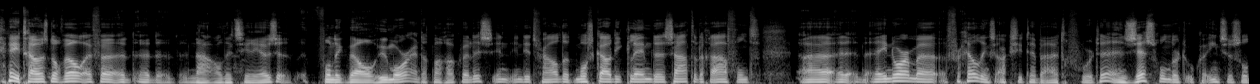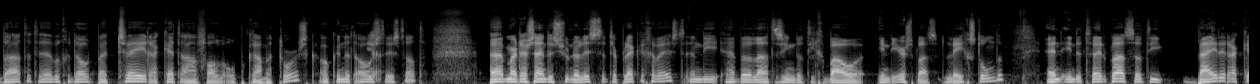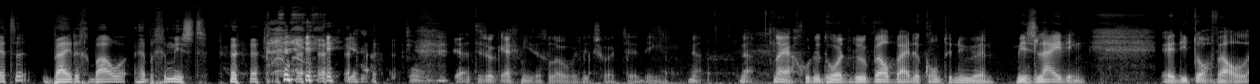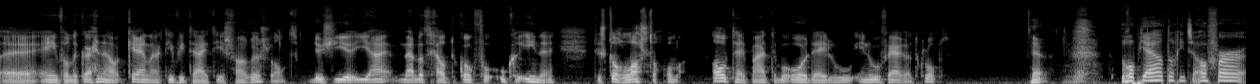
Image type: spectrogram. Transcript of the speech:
Hey, trouwens nog wel even, uh, na al dit serieuze, vond ik wel humor, en dat mag ook wel eens in, in dit verhaal, dat Moskou die claimde zaterdagavond uh, een enorme vergeldingsactie te hebben uitgevoerd. Hè, en 600 Oekraïnse soldaten te hebben gedood bij twee raketaanvallen op Kramatorsk, ook in het oosten is dat. Maar daar zijn dus journalisten ter plekke geweest en die hebben laten zien dat die gebouwen in de eerste plaats leeg stonden. En in de tweede plaats dat die beide raketten, beide gebouwen hebben gemist. ja. ja, het is ook echt niet te geloven, dit soort uh, dingen. Ja. Ja. Nou ja, goed, het hoort natuurlijk wel bij de continue misleiding. Uh, die toch wel uh, een van de kern kernactiviteiten is van Rusland. Dus je, ja, nou, dat geldt natuurlijk ook voor Oekraïne. Het is toch lastig om altijd maar te beoordelen hoe, in hoeverre het klopt. Ja. Rob, jij had nog iets over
